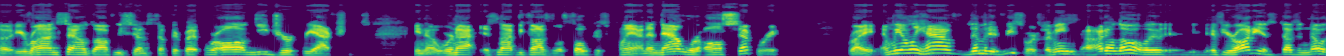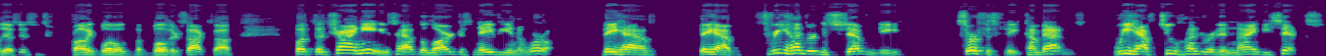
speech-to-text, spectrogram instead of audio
uh, Iran sounds off, we send stuff there. But we're all knee jerk reactions. You know, we're not, it's not because of a focused plan. And now we're all separated, right? And we only have limited resources. I mean, I don't know uh, if your audience doesn't know this, this is probably blow, blow their socks off. But the Chinese have the largest navy in the world. They have, they have 370 surface fleet combatants. We have 296.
